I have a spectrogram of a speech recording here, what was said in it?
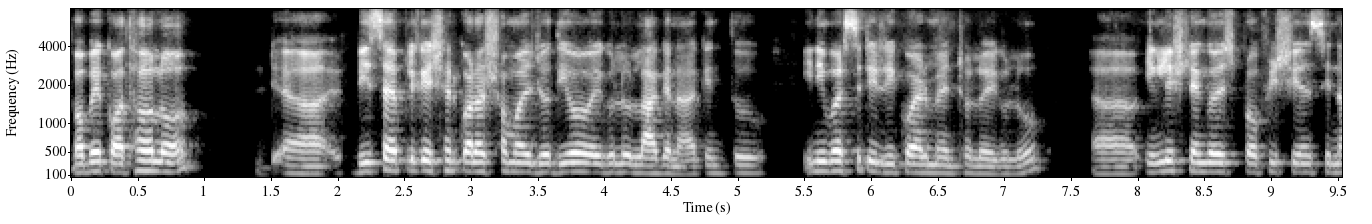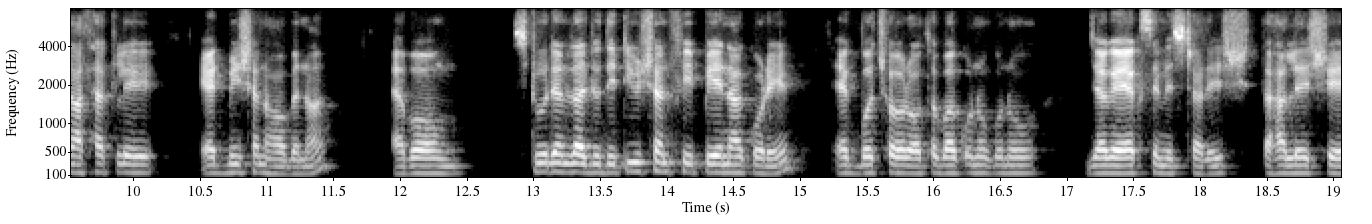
তবে কথা হলো ভিসা অ্যাপ্লিকেশন করার সময় যদিও এগুলো লাগে না, কিন্তু ইউনিভার্সিটির রিকোয়ারমেন্ট হলো এগুলো। ইংলিশ ল্যাঙ্গুয়েজ প্রফিসিয়েন্সি না থাকলে অ্যাডমিশন হবে না এবং স্টুডেন্টরা যদি টিউশন ফি পে না করে, এক বছর অথবা কোনো কোনো জায়গায় এক সেমিস্টারিস তাহলে সে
